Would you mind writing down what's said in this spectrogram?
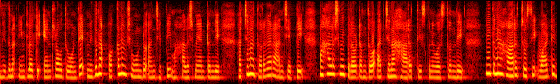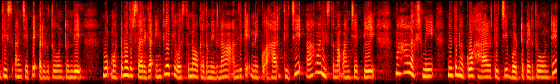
మిథున ఇంట్లోకి ఎంటర్ అవుతూ ఉంటే మిథున ఒక్క నిమిషం ఉండు అని చెప్పి మహాలక్ష్మి అంటుంది. అర్చన త్వరగా రా అని చెప్పి మహాలక్ష్మి పిలవటంతో అర్చన హారత్ తీసుకుని వస్తుంది. మిథున హారత్ చూసి వాటి దిస్? అని చెప్పి అడుగుతూ ఉంటుంది. నువ్వు మొట్టమొదటిసారిగా ఇంట్లోకి వస్తున్నావు కదా మిథున అందుకే నీకు హారతి ఇచ్చి ఆహ్వానిస్తున్నాం అని చెప్పి మహాలక్ష్మి మిథునకు హారతి ఇచ్చి బొట్టు పెడుతూ ఉంటే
